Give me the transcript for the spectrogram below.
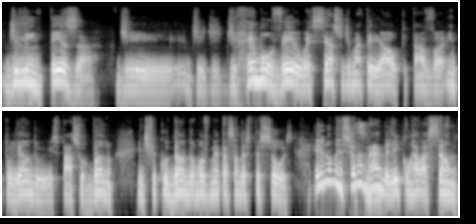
de limpeza, de, de, de, de remover o excesso de material que estava entulhando o espaço urbano e dificultando a movimentação das pessoas. Ele não menciona Sim. nada ali com relação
